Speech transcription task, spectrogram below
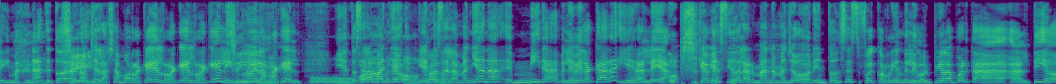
Imagínate, toda la noche la llamó Raquel, Raquel, Raquel, y no era Raquel. Uh, y entonces, la, ah, y entonces la mañana eh, mira, le ve la cara y era Lea, que había sido la hermana mayor. Y entonces fue corriendo y le golpeó la puerta al tío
